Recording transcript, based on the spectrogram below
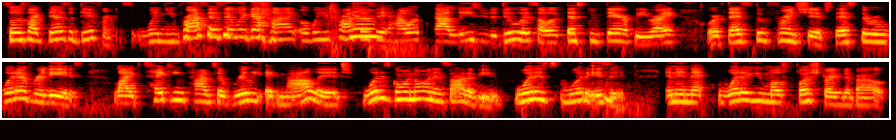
so it's like there's a difference when you process it with god or when you process yeah. it however god leads you to do it so if that's through therapy right or if that's through friendships that's through whatever it is like taking time to really acknowledge what is going on inside of you what is what is it and then that what are you most frustrated about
